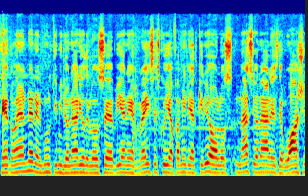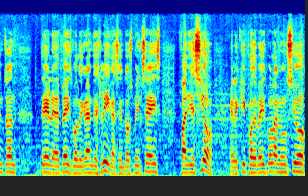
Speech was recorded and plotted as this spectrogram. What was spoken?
Ted Lerner, el multimillonario de los eh, bienes raíces cuya familia adquirió los nacionales de Washington del eh, béisbol de grandes ligas en 2006, falleció. El equipo de béisbol anunció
